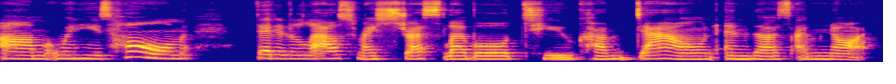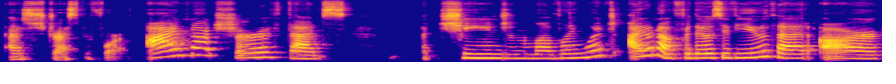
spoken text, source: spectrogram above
um, when he's home, that it allows for my stress level to come down and thus I'm not as stressed before. I'm not sure if that's a change in love language. I don't know. For those of you that are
